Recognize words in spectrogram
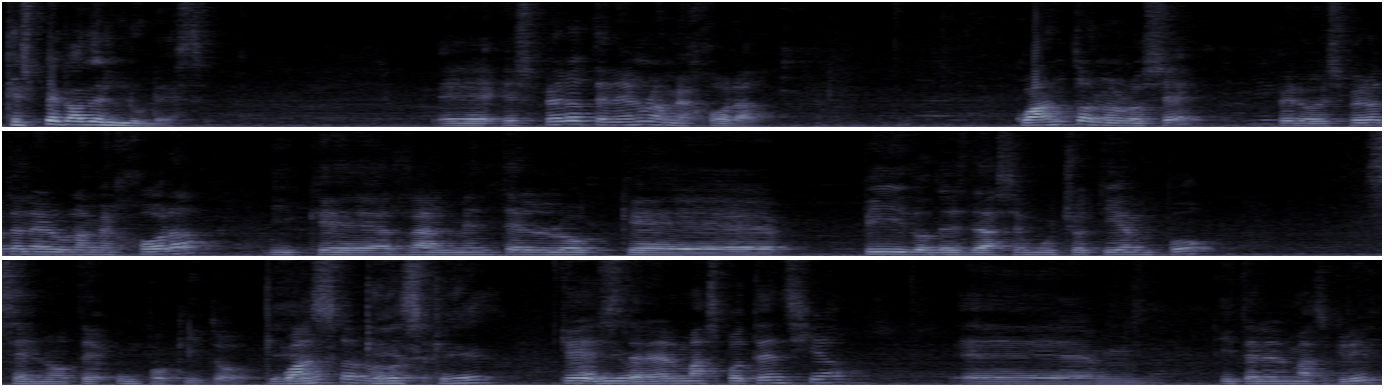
¿Qué espera del lunes? Eh, espero tener una mejora. ¿Cuánto? No lo sé, pero espero tener una mejora y que realmente lo que pido desde hace mucho tiempo se note un poquito. ¿Qué ¿Cuánto? es, No qué lo es sé. qué? es tener más potencia eh, y tener más grip,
